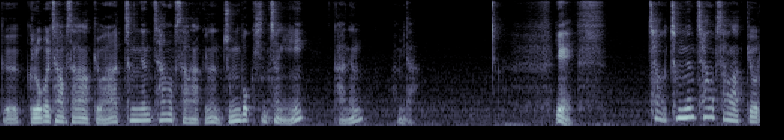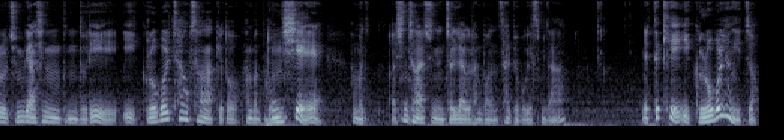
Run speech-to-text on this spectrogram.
그 글로벌 창업사관학교와 청년 창업사관학교는 중복 신청이 가능합니다. 예, 청년 창업사관학교를 준비하시는 분들이 이 글로벌 창업사관학교도 한번 동시에 한번 신청할 수 있는 전략을 한번 살펴보겠습니다. 예, 특히 이 글로벌형이 있죠.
